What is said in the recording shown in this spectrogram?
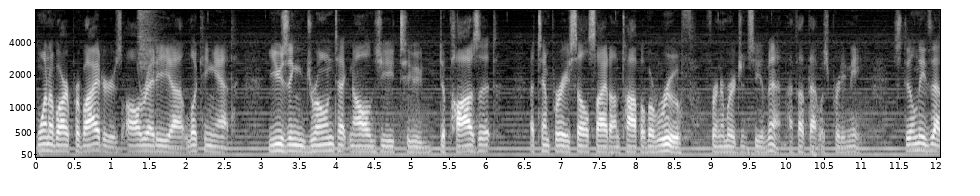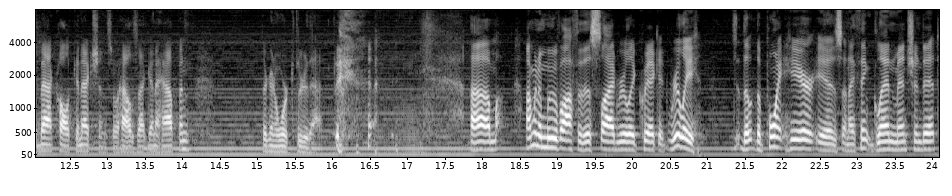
one of our providers already uh, looking at using drone technology to deposit a temporary cell site on top of a roof for an emergency event. I thought that was pretty neat. Still needs that backhaul connection, so how's that going to happen? They're going to work through that. um, I'm going to move off of this slide really quick. It really the, the point here is, and I think Glenn mentioned it,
